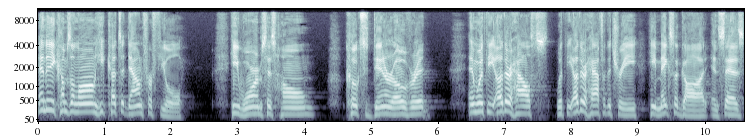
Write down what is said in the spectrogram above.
And then he comes along, he cuts it down for fuel. He warms his home, cooks dinner over it, and with the other house, with the other half of the tree, he makes a god and says,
